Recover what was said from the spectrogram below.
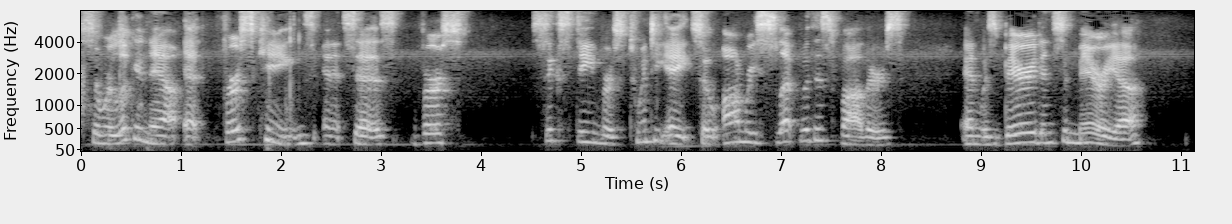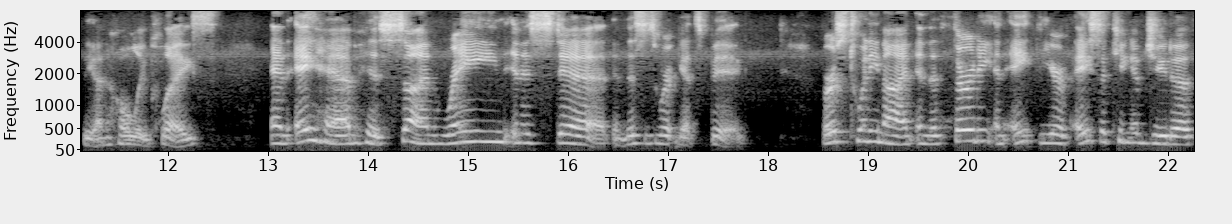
So we're looking now at First Kings, and it says, verse 16, verse 28. So Omri slept with his fathers and was buried in Samaria, the unholy place. And Ahab, his son, reigned in his stead. And this is where it gets big. Verse 29 In the thirty and eighth year of Asa, king of Judah,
